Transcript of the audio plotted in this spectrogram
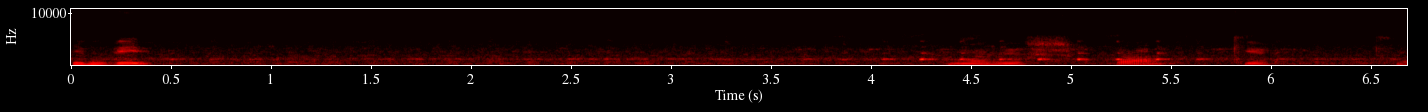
हिंदी महेश का के के.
